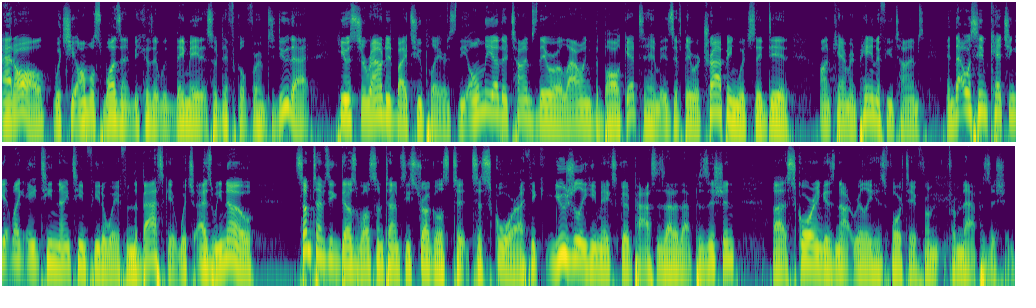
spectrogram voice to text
at all, which he almost wasn't because it they made it so difficult for him to do that, he was surrounded by two players. The only other times they were allowing the ball get to him is if they were trapping, which they did on Cameron Payne a few times, and that was him catching it like 18, 19 feet away from the basket, which, as we know, sometimes he does well, sometimes he struggles to, to score. I think usually he makes good passes out of that position. Uh, scoring is not really his forte from from that position.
